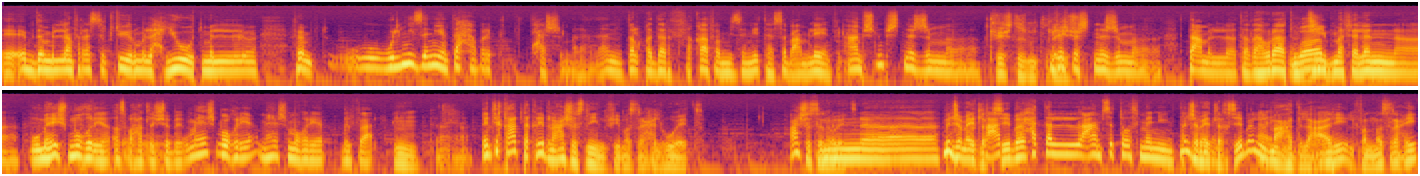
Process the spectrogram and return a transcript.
ابدأ من الانفراستركتور من الحيوت من فهمت؟ والميزانية نتاعها برك تحشم. يعني تلقى دار الثقافة ميزانيتها 7 ملايين في العام. باش تنجم كيفاش تنجم كيفاش باش تنجم تعمل تظاهرات وتجيب و... مثلا وماهيش مغرية أصبحت للشباب. وماهيش مغرية ماهيش مغرية بالفعل. ف... انت قعدت تقريبا 10 سنين في مسرح الهواة 10 سنوات. من, آه من جمعية القصيبه حتى العام 86 من جمعية القصيبه للمعهد العالي للفن المسرحي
